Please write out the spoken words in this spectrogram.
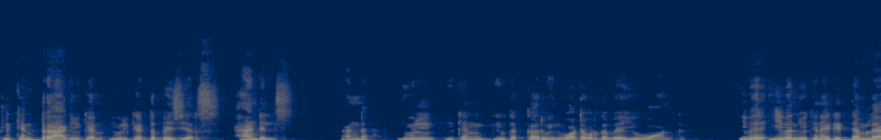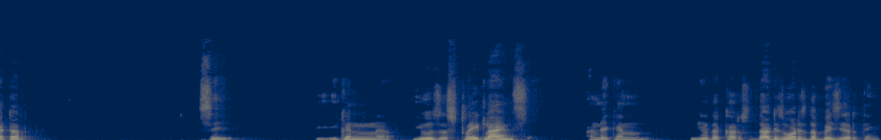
click and drag. You can you will get the beziers handles. And you will you can give the curve in whatever the way you want. Even even you can edit them later. See you can use straight lines and you can give the curves. That is what is the bezier thing.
